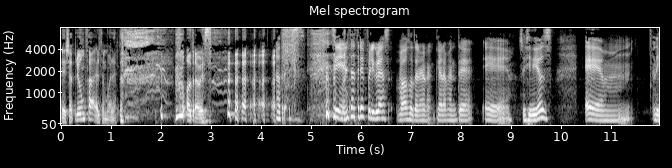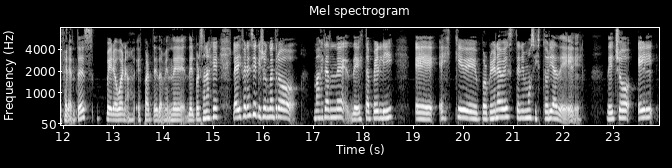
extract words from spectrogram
ella triunfa, él se muere. Otra vez. Otra vez. Sí, en estas tres películas vamos a tener claramente eh, suicidios em, diferentes, pero bueno, es parte también de- del personaje. La diferencia que yo encuentro más grande de esta peli eh, es que por primera vez tenemos historia de él. De hecho, él,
